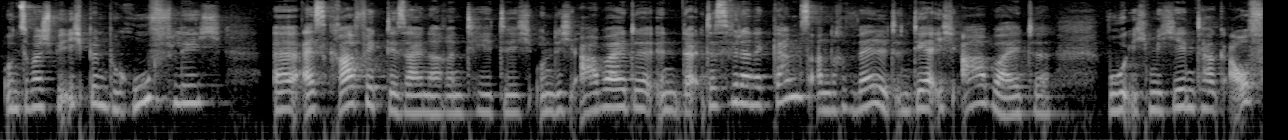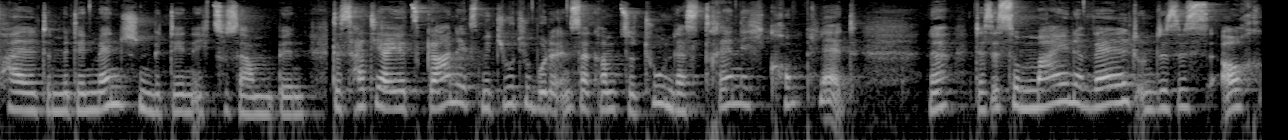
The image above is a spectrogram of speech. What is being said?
Und zum Beispiel, ich bin beruflich äh, als Grafikdesignerin tätig und ich arbeite in, das ist wieder eine ganz andere Welt, in der ich arbeite, wo ich mich jeden Tag aufhalte mit den Menschen, mit denen ich zusammen bin. Das hat ja jetzt gar nichts mit YouTube oder Instagram zu tun, das trenne ich komplett. Ne? Das ist so meine Welt und das ist auch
